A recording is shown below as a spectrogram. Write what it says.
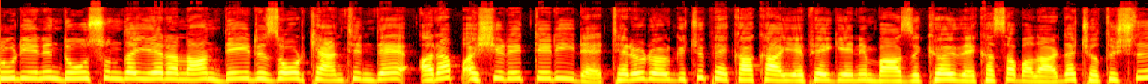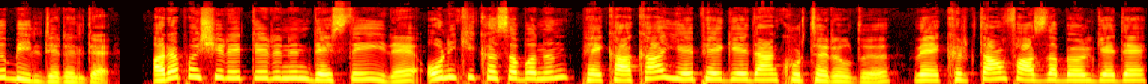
Suriye'nin doğusunda yer alan Deir Zor kentinde Arap aşiretleriyle terör örgütü PKK-YPG'nin bazı köy ve kasabalarda çatıştığı bildirildi. Arap aşiretlerinin desteğiyle 12 kasabanın PKK-YPG'den kurtarıldığı ve 40'tan fazla bölgede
